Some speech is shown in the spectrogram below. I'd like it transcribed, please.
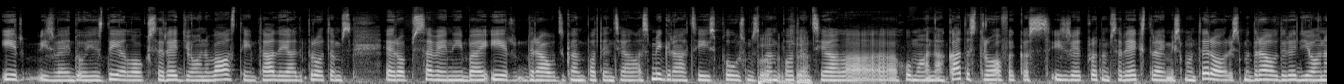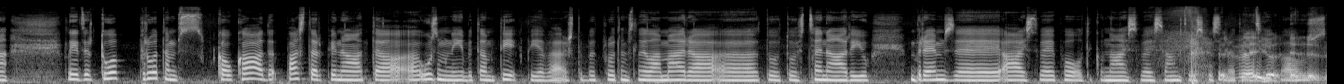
ir izveidojies dialogs ar reģiona valstīm. Tādējādi, protams, Eiropas Savienībai ir draudz gan potenciālās migrācijas plūsmas, protams, gan potenciālā jā. humānā katastrofa, kas izriet, protams, arī ekstrēmismu un terorisma draudu reģionā. Līdz ar to, protams, kaut kāda pastarpināta uzmanība tam tiek pievērsta, bet, protams, lielā mērā to, to scenāriju bremzē ASV politika un ASV sankcijas, kas ir attiecībā uz.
